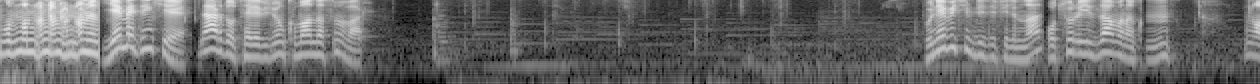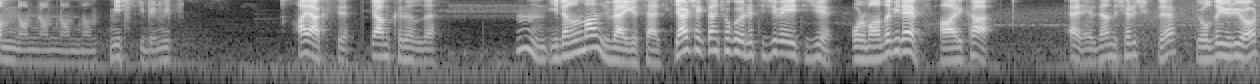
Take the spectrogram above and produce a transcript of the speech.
Nom nom nom nom nom nom. Yemedin ki. Nerede o televizyon kumandası mı var? Bu ne biçim dizi film lan? Otur izle amına. Hmm. Nom nom nom nom nom. Mis gibi mi? Hay aksi. Cam kırıldı. Hmm, inanılmaz bir belgesel. Gerçekten çok öğretici ve eğitici. Ormanda bir ev. Harika. Evet evden dışarı çıktı. Yolda yürüyor.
